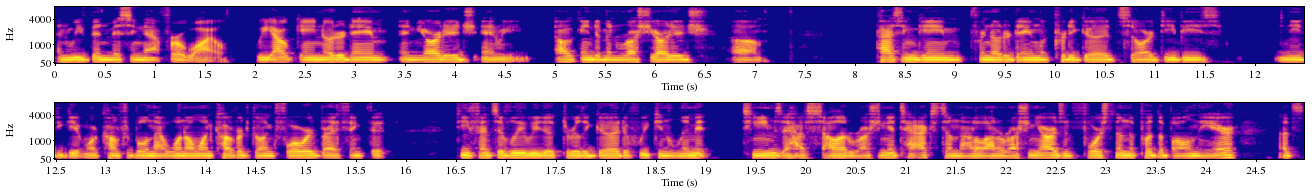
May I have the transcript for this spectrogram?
And we've been missing that for a while. We outgained Notre Dame in yardage and we outgained them in rush yardage. Um, passing game for Notre Dame looked pretty good. So our DBs need to get more comfortable in that one on one coverage going forward. But I think that defensively, we looked really good. If we can limit teams that have solid rushing attacks to not a lot of rushing yards and force them to put the ball in the air, that's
